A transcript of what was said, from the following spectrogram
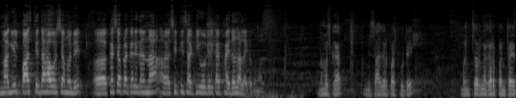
मागील पाच ते दहा वर्षामध्ये कशा प्रकारे त्यांना शेतीसाठी वगैरे काय फायदा झाला आहे का तुम्हाला? नमस्कार. मी सागर पाचपुते मंचर नगरपंचायत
